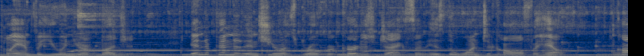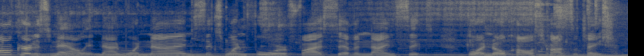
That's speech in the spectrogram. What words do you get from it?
plan for you and your budget. Independent insurance broker Curtis Jackson is the one to call for help. Call Curtis now at 919 614 5796 for a no cost consultation.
